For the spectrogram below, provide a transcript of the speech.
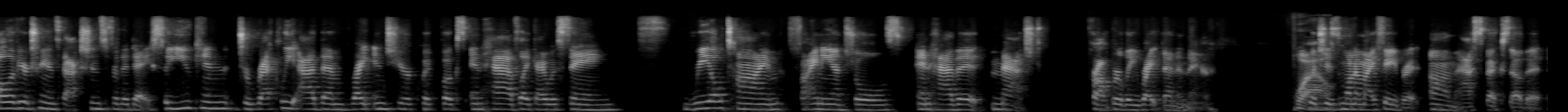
all of your transactions for the day. So you can directly add them right into your QuickBooks and have, like I was saying, real time financials and have it matched properly right then and there wow. which is one of my favorite um, aspects of it.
